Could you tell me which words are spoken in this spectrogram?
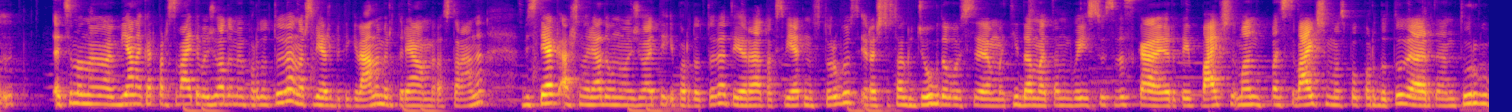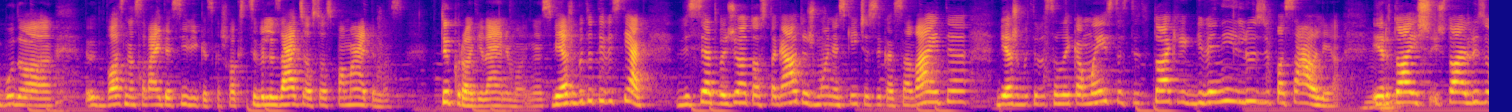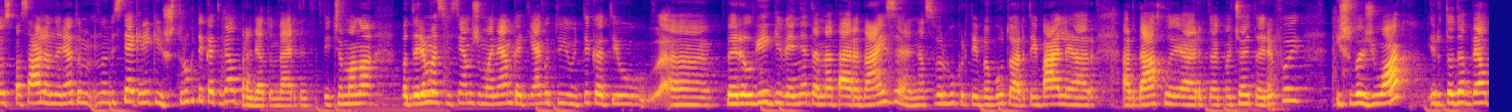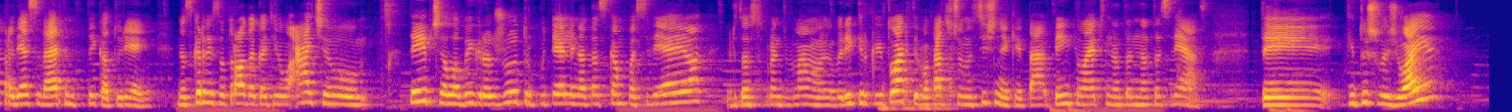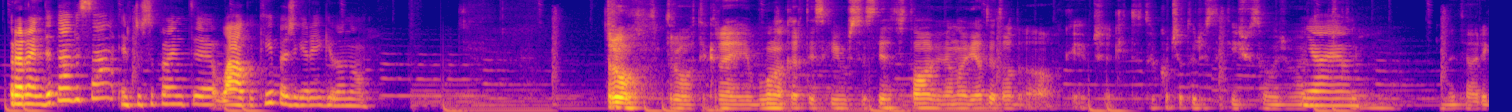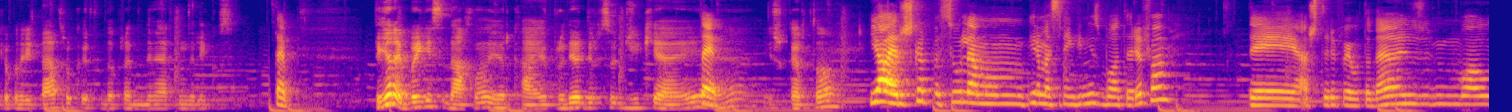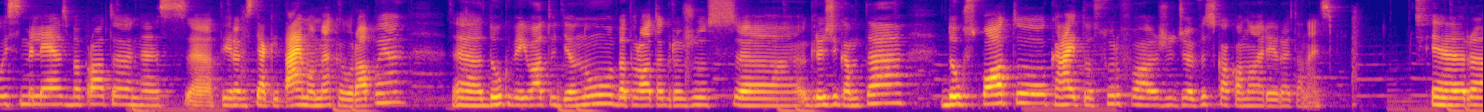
atsimenu, vieną kartą per savaitę važiuodami į parduotuvę, nors viešbutį gyvenom ir turėjom restoraną, vis tiek aš norėdavau nuvažiuoti į parduotuvę, tai yra toks vietinis turgus ir aš tiesiog džiaugdavausi, matydama ten vaisius viską ir taip vaikščiu, man pasivaikščiojimas po parduotuvę ar ten turgų būdavo vos ne savaitės įvykis, kažkoks civilizacijos tos pamatymas tikro gyvenimo, nes viešbutį tai vis tiek visi atvažiuoja atostogauti, žmonės keičiasi kas savaitę, viešbutį visą laiką maistas, tai tu tokį gyveni iliuzijų pasaulyje. Mm. Ir to, iš, iš to iliuzijos pasaulio norėtum, nu vis tiek reikia ištrūkti, kad vėl pradėtum vertinti. Tai čia mano patarimas visiems žmonėms, kad jeigu tu jauti, kad jau uh, per ilgai gyveni tame paradise, nesvarbu, kur tai bebūtų, ar tai balė, ar, ar dachloje, ar toj pačioj tarifui, išvažiuok ir tada vėl pradėsi vertinti tai, ką turėjai. Nes kartais atrodo, kad jau ačiū, taip, čia labai gražu, truputėlį ne tas kampas vėjo ir tas supranti, man varyk ir kaituok, tai va ką tu čia nusišnekiai, 5 laipsnių net ne tas vėjas. Tai kai tu išvažiuoji, prarandi tą visą ir tu supranti, wow, kaip aš gerai gyvenau. Tru, tru, tikrai būna kartais, kai užsistėti stovi vienoje vietoje, atrodo, o kaip čia, tai kur čia turi statyti iš viso važiuoti. Ja, ja. Tai, bet jo, reikia padaryti pertrauką ir tada pradedi vertinti dalykus. Taip. Tai gerai, baigėsi Dachla ir ką, ir pradėjo dirbti su GK. Taip. Ne, iš karto. Jo, ir iškart pasiūlė mums, pirmas renginys buvo tarifa. Tai aš tarifą jau tada buvau įsimylėjęs be proto, nes e, tai yra vis tiek kaitavimo meka Europoje. E, daug vėjuotų dienų, be proto gražus, e, graži gamta, daug spotų, kaito, surfo, žodžiu, visko, ko nori yra tenais. Ir,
